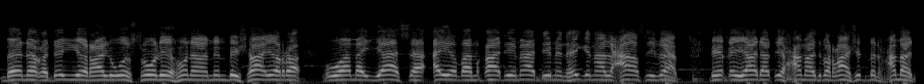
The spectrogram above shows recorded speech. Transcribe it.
بن غدير الوصول هنا من بشاير ومياسة أيضا قادمات من هجن العاصفة بقيادة حمد بن راشد بن حمد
